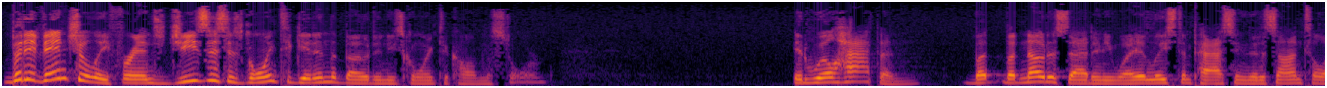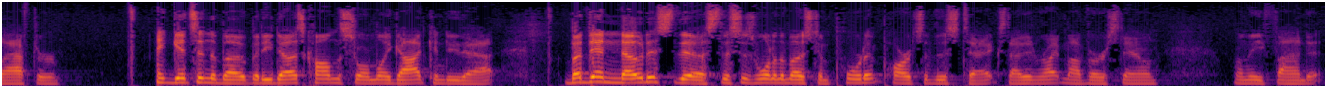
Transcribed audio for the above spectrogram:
But eventually, friends, Jesus is going to get in the boat and he's going to calm the storm. It will happen. But, but notice that anyway, at least in passing, that it's not until after he gets in the boat, but he does calm the storm. Only God can do that. But then notice this. This is one of the most important parts of this text. I didn't write my verse down. Let me find it.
